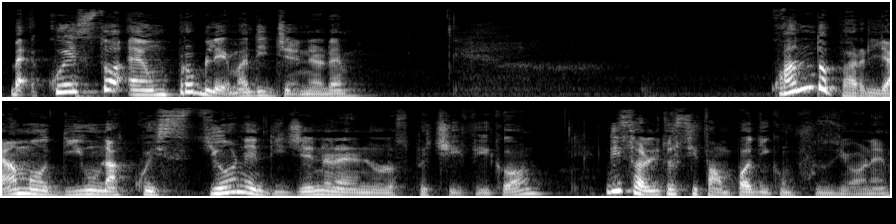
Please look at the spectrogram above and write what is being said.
Beh, questo è un problema di genere. Quando parliamo di una questione di genere nello specifico, di solito si fa un po' di confusione,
